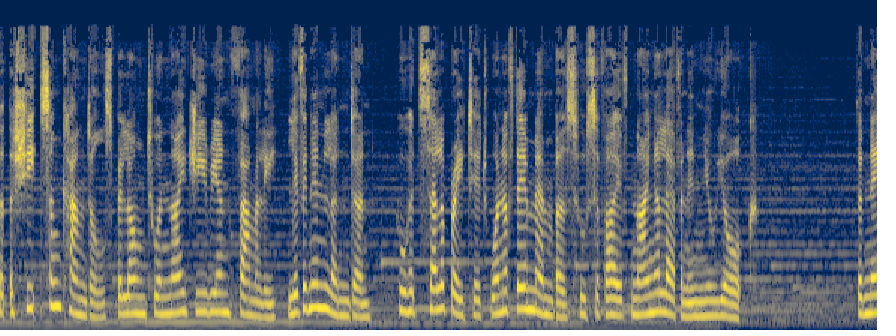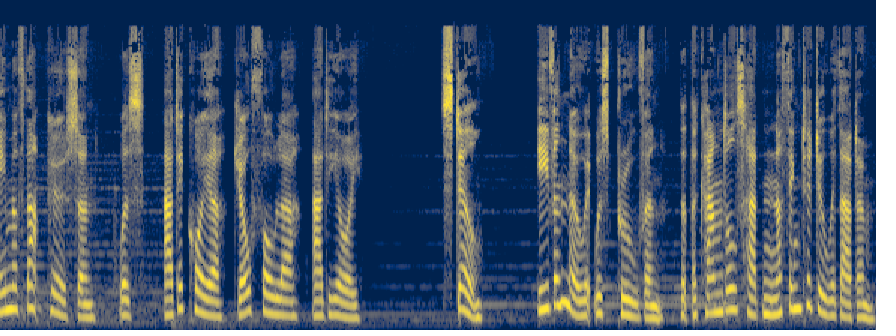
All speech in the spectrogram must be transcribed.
that the sheets and candles belonged to a Nigerian family living in London who had celebrated one of their members who survived 9 11 in New York. The name of that person was Adekoya Jofola Adeoye. Still, even though it was proven that the candles had nothing to do with Adam,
